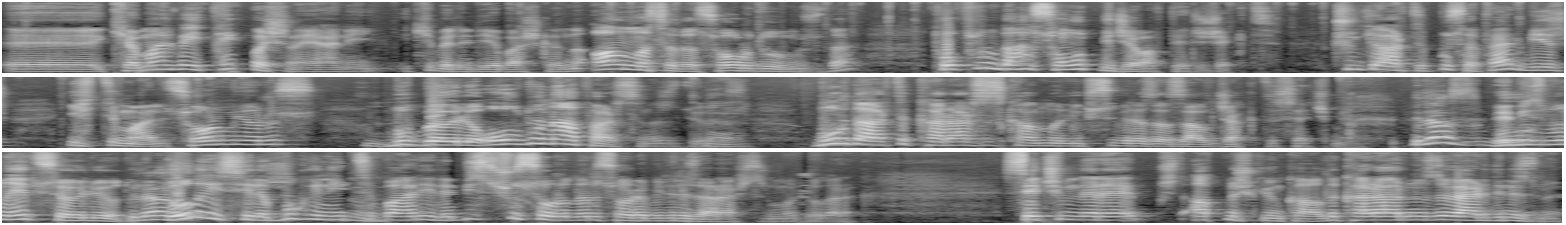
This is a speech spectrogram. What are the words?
e, Kemal Bey tek başına yani iki belediye başkanını almasa da sorduğumuzda toplum daha somut bir cevap verecekti. Çünkü artık bu sefer bir ihtimali sormuyoruz. Bu böyle oldu ne yaparsınız diyoruz. Burada artık kararsız kalma lüksü biraz azalacaktı seçmenin. Biraz bu, Ve biz bunu hep söylüyorduk. biraz- Dolayısıyla bugün itibariyle biz şu soruları sorabiliriz araştırmacı olarak. Seçimlere işte 60 gün kaldı. Kararınızı verdiniz mi?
